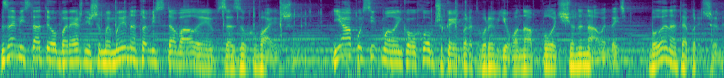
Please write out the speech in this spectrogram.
Замість стати обережнішими, ми натомість ставали все зухвалішими. Я посік маленького хлопчика і перетворив його на плоть, що ненавидить. Були на те причини.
